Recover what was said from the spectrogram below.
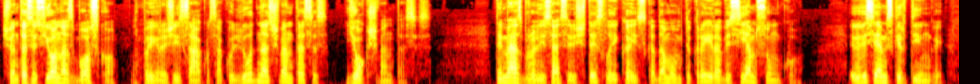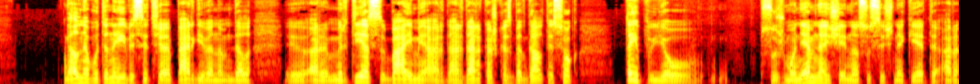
Šventasis Jonas Bosko labai gražiai sako, sako, liūdnas šventasis, jok šventasis. Tai mes, broliai sesė, ir šitais laikais, kada mums tikrai yra visiems sunku, visiems skirtingai. Gal nebūtinai visi čia pergyvenam dėl e, ar mirties baimė, ar, ar dar kažkas, bet gal tiesiog taip jau su žmonėm neišeina susišnekėti, ar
